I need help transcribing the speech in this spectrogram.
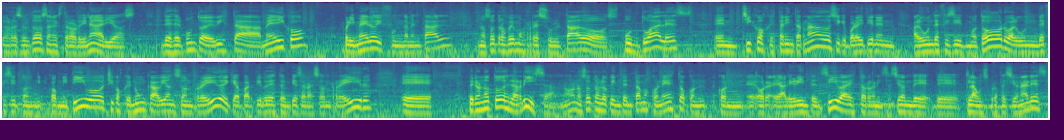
Los resultados son extraordinarios. Desde el punto de vista médico, primero y fundamental, nosotros vemos resultados puntuales en chicos que están internados y que por ahí tienen algún déficit motor o algún déficit cognitivo, chicos que nunca habían sonreído y que a partir de esto empiezan a sonreír. Eh, pero no todo es la risa. ¿no? Nosotros lo que intentamos con esto, con, eh, Alegría Intensiva, esta organización de, clowns profesionales,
